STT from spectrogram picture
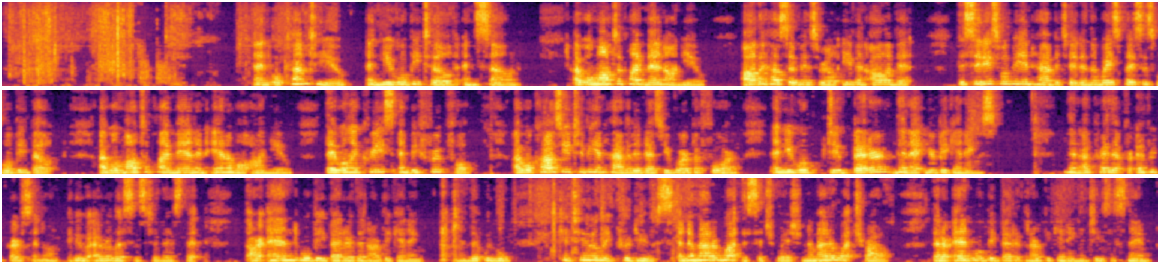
and will come to you, and you will be tilled and sown. I will multiply men on you, all the house of Israel, even all of it, the cities will be inhabited, and the waste places will be built. I will multiply man and animal on you. They will increase and be fruitful. I will cause you to be inhabited as you were before, and you will do better than at your beginnings. Then I pray that for every person who ever listens to this, that our end will be better than our beginning, and that we will continually produce, and no matter what the situation, no matter what trial, that our end will be better than our beginning in Jesus' name.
